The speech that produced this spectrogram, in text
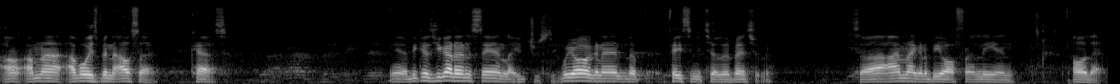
I, am not. I've always been the outside cast. Yeah, because you got to understand, like, we all gonna end up facing each other eventually. So I, I'm not going to be all friendly and all that.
